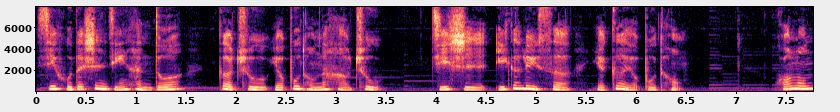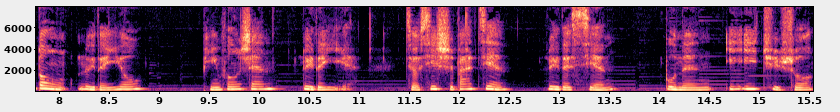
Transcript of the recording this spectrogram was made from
西湖的胜景很多，各处有不同的好处，即使一个绿色，也各有不同。黄龙洞绿的幽，屏风山绿的野，九溪十八涧。绿的闲，不能一一去说。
